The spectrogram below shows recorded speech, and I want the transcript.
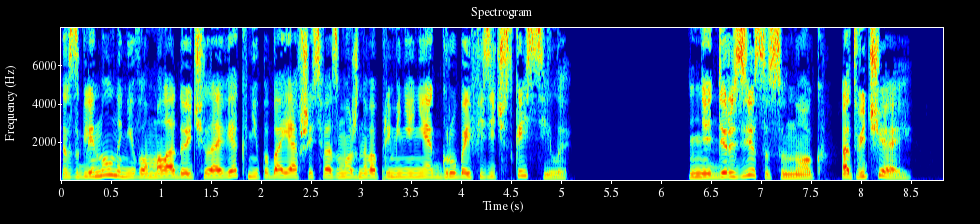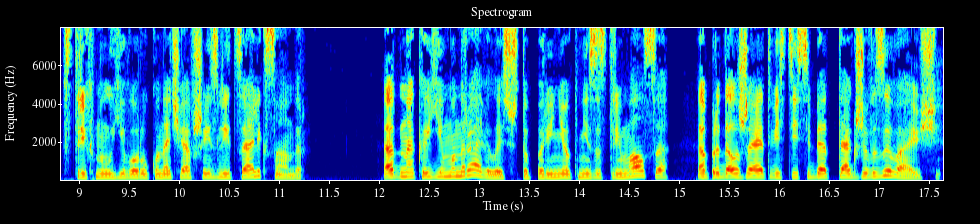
взглянул на него молодой человек, не побоявшись возможного применения грубой физической силы. «Не дерзи, сосунок, отвечай», — встряхнул его руку начавший злиться Александр. Однако ему нравилось, что паренек не застремался, а продолжает вести себя так же вызывающе.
